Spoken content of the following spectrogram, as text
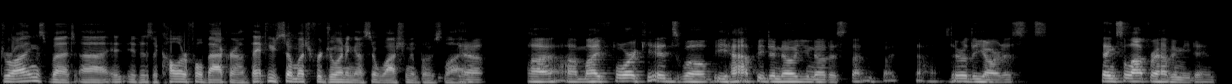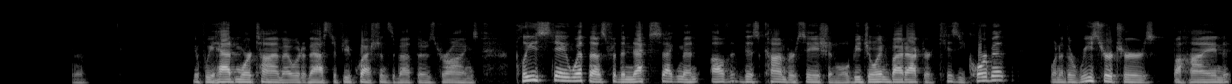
drawings, but uh, it, it is a colorful background. Thank you so much for joining us at Washington Post Live. Yeah. Uh, uh, my four kids will be happy to know you noticed them, but uh, they're the artists. Thanks a lot for having me, Dan if we had more time, I would have asked a few questions about those drawings. Please stay with us for the next segment of this conversation. We'll be joined by Dr. Kizzy Corbett, one of the researchers behind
